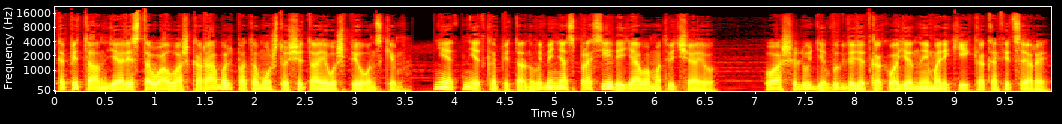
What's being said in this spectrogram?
«Капитан, я арестовал ваш корабль, потому что считаю его шпионским». «Нет, нет, капитан, вы меня спросили, я вам отвечаю. Ваши люди выглядят как военные моряки, как офицеры.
